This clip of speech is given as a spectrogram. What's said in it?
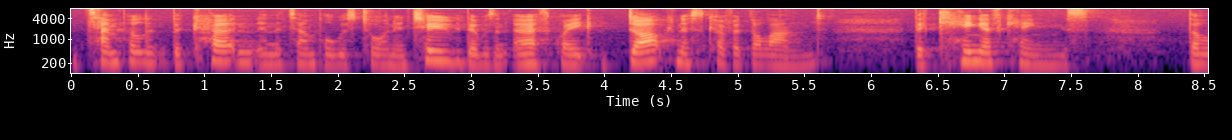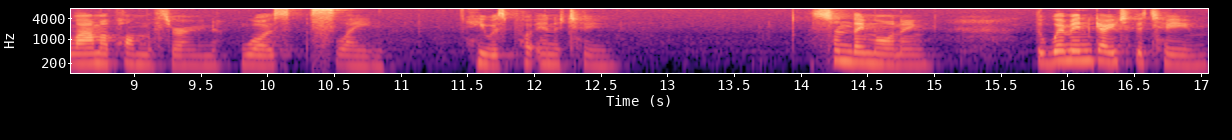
The temple, the curtain in the temple was torn in two. There was an earthquake. Darkness covered the land. The King of Kings, the Lamb upon the throne, was slain. He was put in a tomb. Sunday morning, the women go to the tomb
